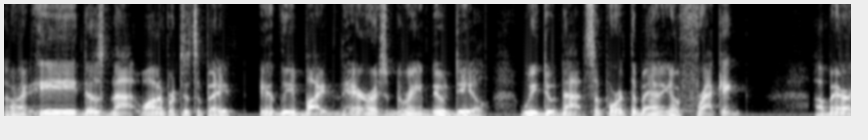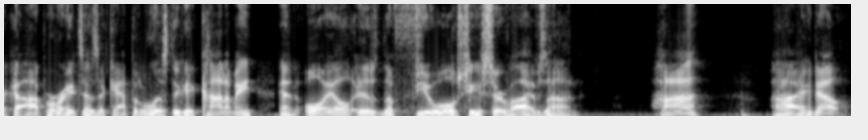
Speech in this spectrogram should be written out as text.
All right. He does not want to participate in the Biden Harris Green New Deal. We do not support the banning of fracking. America operates as a capitalistic economy, and oil is the fuel she survives on. Huh? I know.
